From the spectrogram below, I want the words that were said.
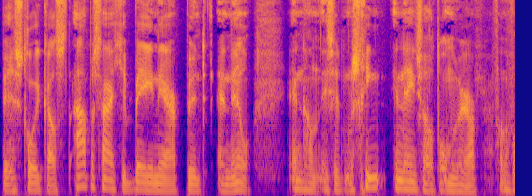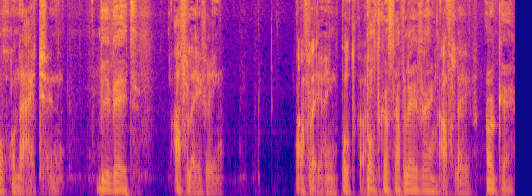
perestrooikastapenstaatje.bnr.nl. En dan is het misschien ineens wel het onderwerp van de volgende uitzending. Wie weet. Aflevering. Aflevering, podcast. Podcastaflevering. Aflevering. Oké.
